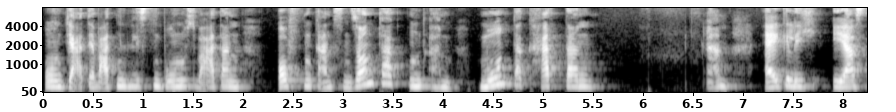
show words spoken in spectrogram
und ja, der Wartenlistenbonus war dann offen ganzen Sonntag und am Montag hat dann ähm, eigentlich erst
